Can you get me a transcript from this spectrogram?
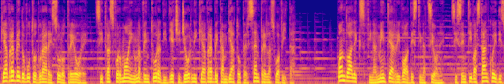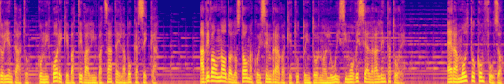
che avrebbe dovuto durare solo tre ore, si trasformò in un'avventura di dieci giorni che avrebbe cambiato per sempre la sua vita. Quando Alex finalmente arrivò a destinazione, si sentiva stanco e disorientato, con il cuore che batteva all'impazzata e la bocca secca. Aveva un nodo allo stomaco e sembrava che tutto intorno a lui si muovesse al rallentatore. Era molto confuso.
